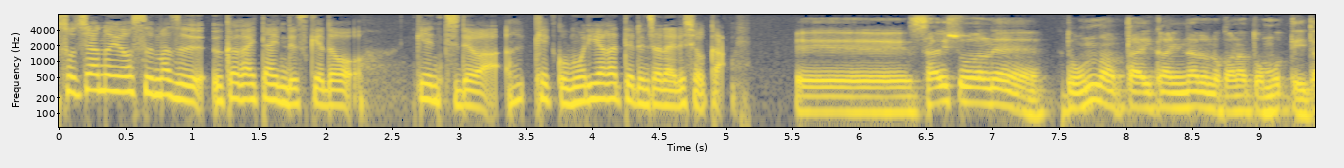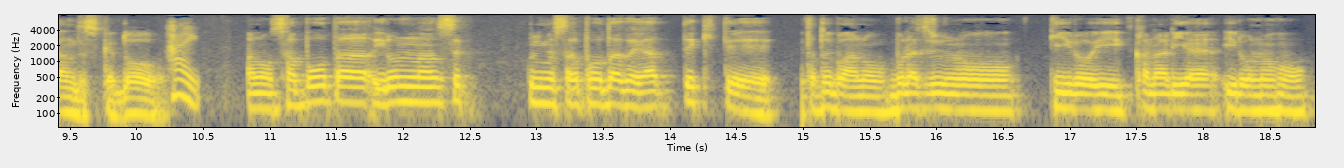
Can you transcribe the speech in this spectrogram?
そちらの様子まず伺いたいんですけど、現地では結構盛り上がってるんじゃないでしょうか。えー最初はね、どんな大会になるのかなと思っていたんですけど、はい。あのサポーター、いろんなせ国のサポーターがやってきて、例えばあのブラジルの黄色いカナリア色の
